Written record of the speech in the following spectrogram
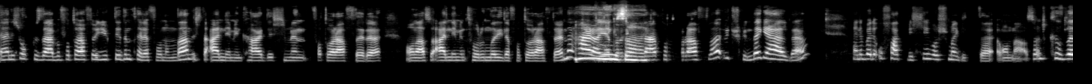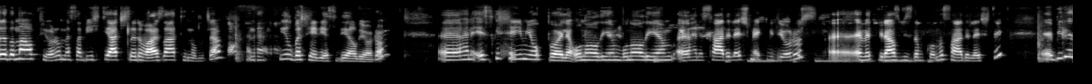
Yani çok güzel bir fotoğrafları yükledim telefonumdan. İşte annemin, kardeşimin fotoğrafları, ondan sonra annemin torunlarıyla fotoğraflarını. Her hmm, aya böyle güzel fotoğrafla üç günde geldim. Hani böyle ufak bir şey hoşuma gitti ondan sonra. Kızlara da ne yapıyorum? Mesela bir ihtiyaçları var zaten alacağım. Hani yılbaşı hediyesi diye alıyorum. Ee, hani eski şeyim yok böyle onu alayım bunu alayım ee, hani sadeleşmek mi diyoruz ee, evet biraz biz de bu konuda sadeleştik bir de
